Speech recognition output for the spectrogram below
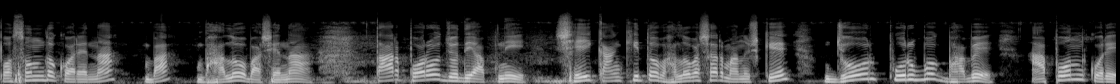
পছন্দ করে না বা ভালোবাসে না। তারপরও যদি আপনি সেই কাঙ্ক্ষিত ভালোবাসার মানুষকে জোরপূর্বকভাবে আপন করে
